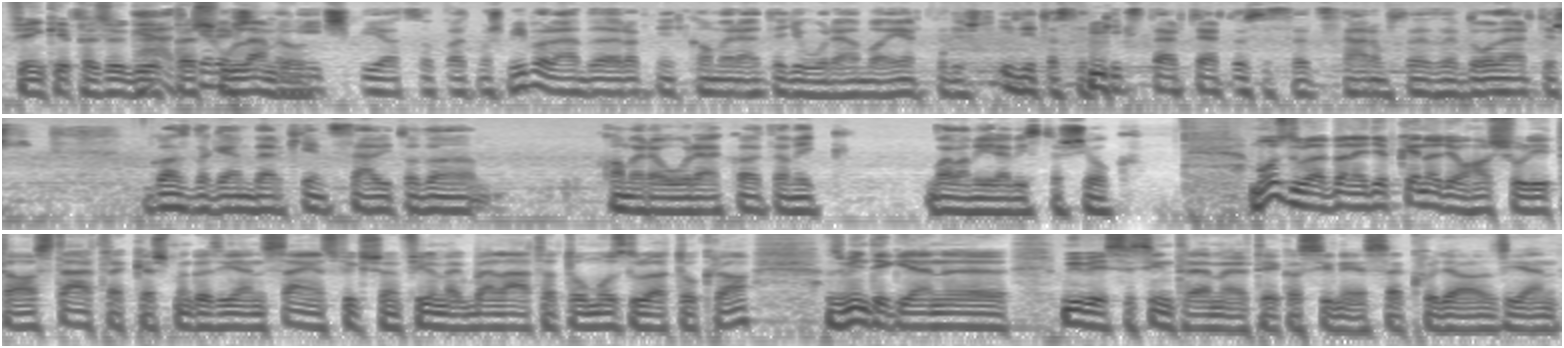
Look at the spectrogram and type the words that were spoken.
fényképezőgépes hát, hullámról? nincs piacokat. Most miből áll belerakni egy kamerát egy órába, érted? És indítasz egy hm. Kickstartert, összeszedsz 300 ezer dollárt, és gazdag emberként szállítod a kameraórákat, amik valamire biztos jók. Mozdulatban egyébként nagyon hasonlít a Star Trek-es, meg az ilyen science fiction filmekben látható mozdulatokra. Az mindig ilyen művészi szintre emelték a színészek, hogy az ilyen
